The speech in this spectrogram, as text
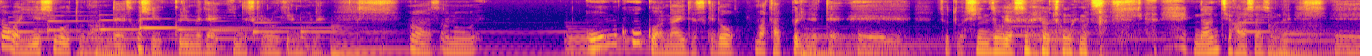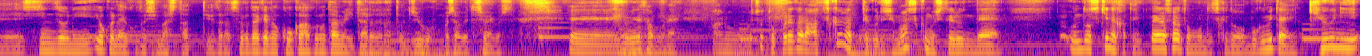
明日は家仕事なんで少しゆっくりめでいいんですけど起きるのはね。まああの大向多くはないですけど、まあ、たっぷり寝て、えー、ちょっと心臓を休めようと思います。なんちゅう話なんでしょうね、えー、心臓に良くないことしましたって言ったらそれだけの告白のためにダラダラと15分も喋ってしまいました、えー、皆さんもねあのちょっとこれから暑くなってくるしマスクもしてるんで運動好きな方いっぱいいらっしゃると思うんですけど僕みたいに急に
